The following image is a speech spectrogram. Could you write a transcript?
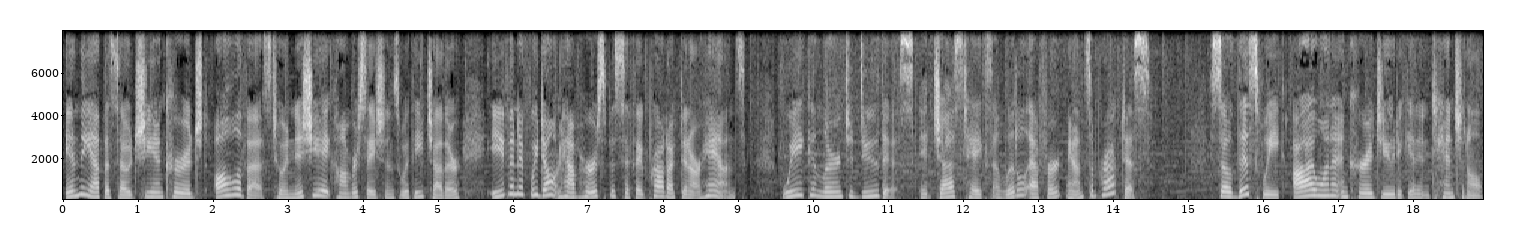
In the episode, she encouraged all of us to initiate conversations with each other, even if we don't have her specific product in our hands. We can learn to do this. It just takes a little effort and some practice. So, this week, I want to encourage you to get intentional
